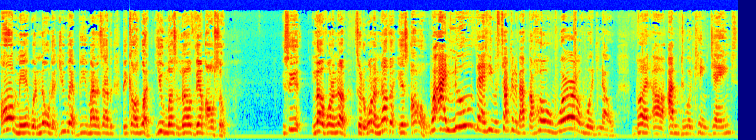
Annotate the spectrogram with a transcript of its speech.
all men will know that you have been my disciples because what? You must love them also. You see it? Love one another. So the one another is all. Well, I knew that he was talking about the whole world would know, but uh, I'm doing King James,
